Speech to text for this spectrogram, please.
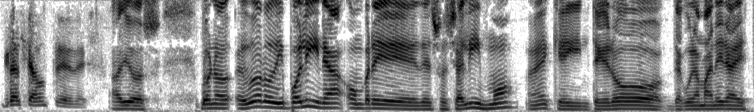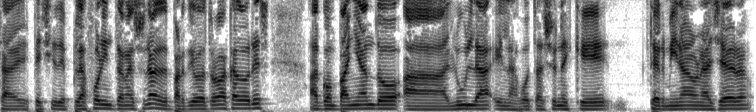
Gracias a ustedes. Adiós. Bueno, Eduardo Dipolina, hombre del socialismo, ¿eh? que integró de alguna manera esta especie de plafón internacional del Partido de Trabajadores, acompañando a Lula en las votaciones que terminaron ayer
